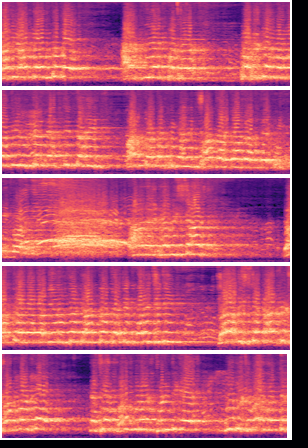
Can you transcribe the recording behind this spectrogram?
কাজে আমরা অন্তত আর দু এক বছর প্রফেসর মোহাম্মদ ইউনুসের নেতৃত্বাধীন অন্তর্বর্তীকালীন সরকার গণতন্ত্রে ভিত্তি করে? আমাদের যে বিশ্বাস, ডক্টর মোহাম্মদ ইউনুসের আন্তর্জাতিক পরিচিতি, সারা বিশ্বের কাছে সম্পর্ক, দেশের ফলগুলোর ছড়িটিকে দ্রুত সময়ের মধ্যে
